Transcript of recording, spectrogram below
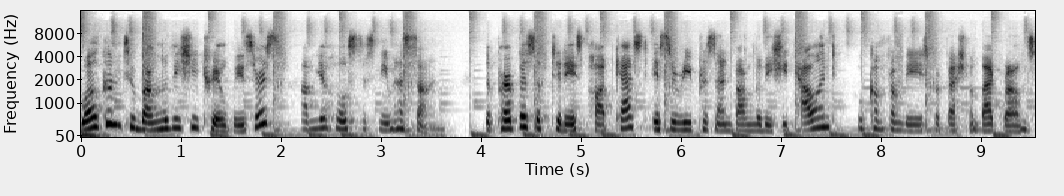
Welcome to Bangladeshi Trailblazers. I'm your host, Tasneem Hassan. The purpose of today's podcast is to represent Bangladeshi talent who come from various professional backgrounds.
